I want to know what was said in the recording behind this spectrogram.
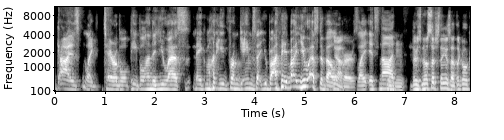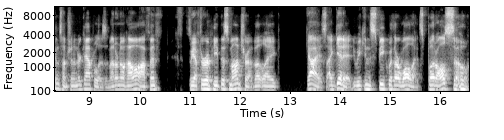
guys like terrible people in the US make money from games that you buy made by US developers. Like it's not Mhm. there's no such thing as ethical consumption under capitalism. I don't know how often we have to repeat this mantra, but like, guys, I get it. We can speak with our wallets, but also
